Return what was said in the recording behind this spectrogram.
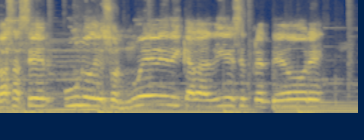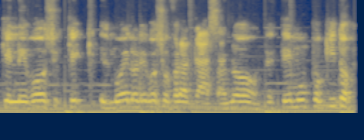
vas a ser uno de esos nueve de cada diez emprendedores que el negocio, que el modelo de negocio fracasa. No, temo un poquito.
